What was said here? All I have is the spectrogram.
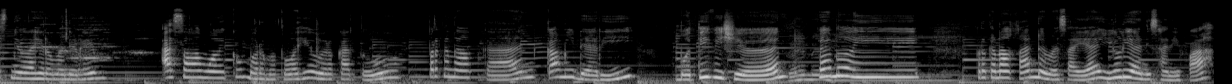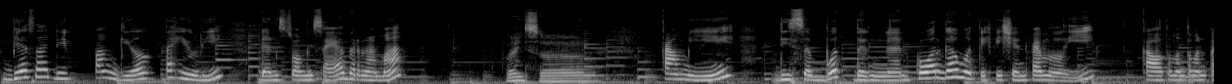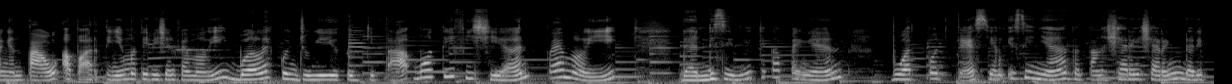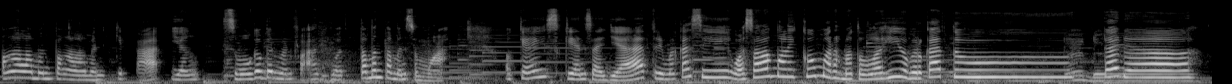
Bismillahirrahmanirrahim. Assalamualaikum warahmatullahi wabarakatuh. Perkenalkan kami dari Motivation Family. Family. Perkenalkan nama saya Yulianis Hanifah Biasa dipanggil Teh Yuli Dan suami saya bernama Faisal. Kami disebut dengan keluarga Motivation Family kalau teman-teman pengen tahu apa artinya Motivation Family, boleh kunjungi YouTube kita Motivation Family. Dan di sini kita pengen buat podcast yang isinya tentang sharing-sharing dari pengalaman-pengalaman kita yang semoga bermanfaat buat teman-teman semua. Oke, sekian saja. Terima kasih. Wassalamualaikum warahmatullahi wabarakatuh. Dadah. Dadah.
